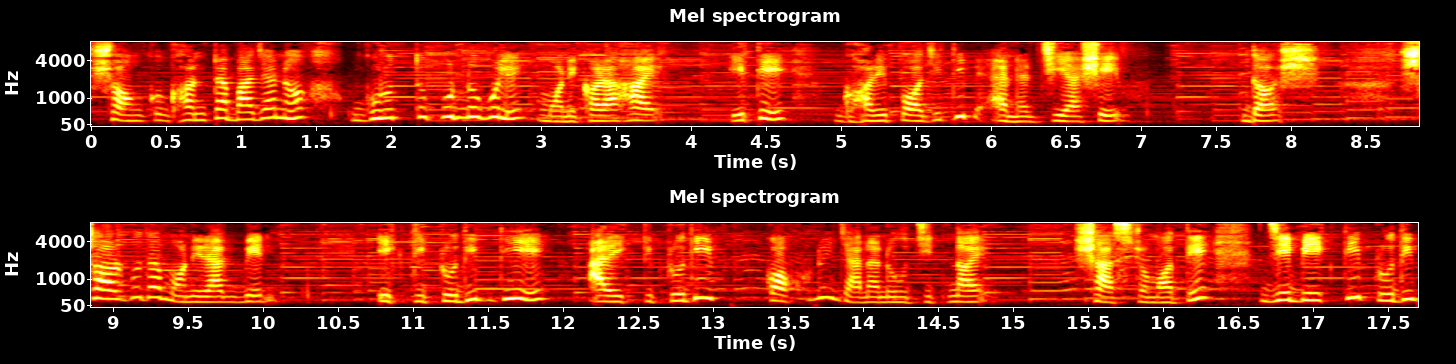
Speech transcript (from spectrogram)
শঙ্খ ঘণ্টা বাজানো গুরুত্বপূর্ণ বলে মনে করা হয়। এতে ঘরে পজিটিভ এনার্জি আসে। দশ, সর্বদা মনে রাখবেন, একটি প্রদীপ দিয়ে আর একটি প্রদীপ কখনোই জানানো উচিত নয়। শাস্ত্রমতে, যে ব্যক্তি প্রদীপ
